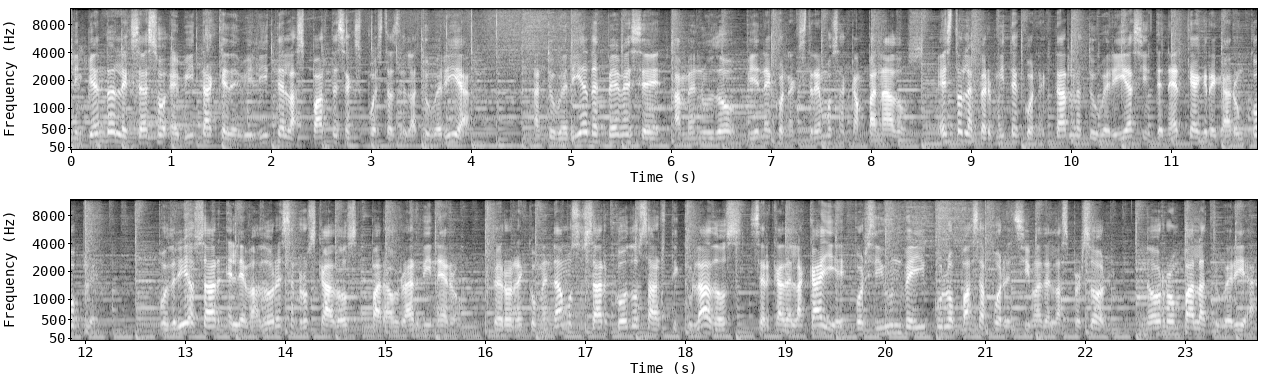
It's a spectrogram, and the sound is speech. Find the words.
Limpiando el exceso evita que debilite las partes expuestas de la tubería. La tubería de PVC a menudo viene con extremos acampanados. Esto le permite conectar la tubería sin tener que agregar un cople. Podría usar elevadores enroscados para ahorrar dinero, pero recomendamos usar codos articulados cerca de la calle por si un vehículo pasa por encima del aspersor. No rompa la tubería.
